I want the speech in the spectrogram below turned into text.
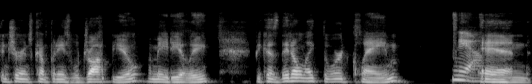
insurance companies will drop you immediately because they don't like the word claim yeah, and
